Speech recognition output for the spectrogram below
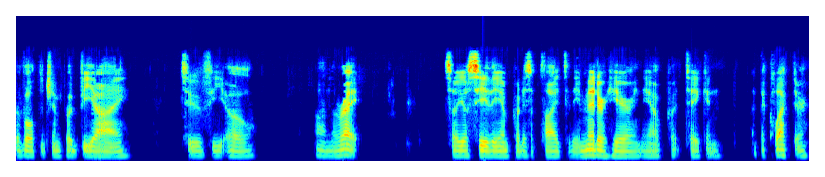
the voltage input VI to VO on the right. So you'll see the input is applied to the emitter here and the output taken at the collector.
